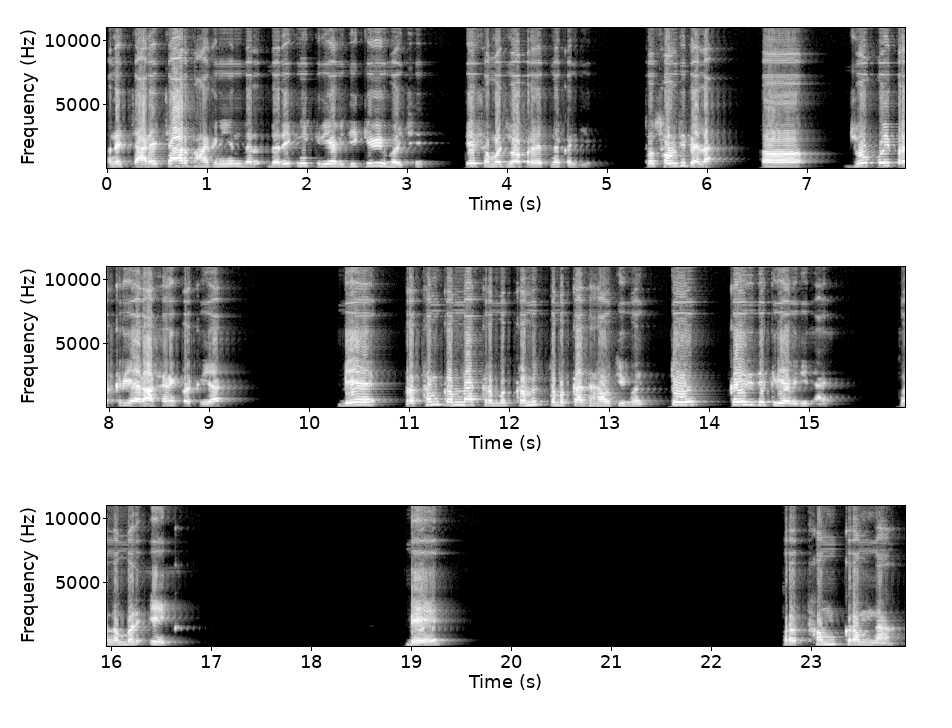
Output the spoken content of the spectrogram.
અને ચારે ચાર ભાગની અંદર દરેકની ક્રિયાવિધિ કેવી હોય છે તે સમજવા પ્રયત્ન કરીએ. તો સૌથી પહેલા જો કોઈ પ્રક્રિયા, રાસાયણિક પ્રક્રિયા બે પ્રથમ ક્રમના ક્રમ- ક્રમિક તબક્કા ધરાવતી હોય, તો કઈ રીતે ક્રિયાવિધિ થાય? તો નંબર એક, બે, પ્રથમ ક્રમના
